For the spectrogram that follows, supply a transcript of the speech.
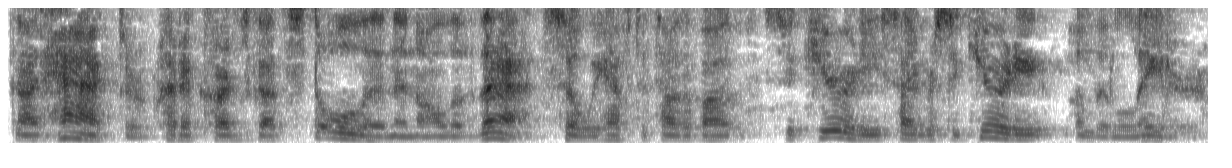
got hacked, or credit cards got stolen, and all of that. So we have to talk about security, cybersecurity, a little later.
